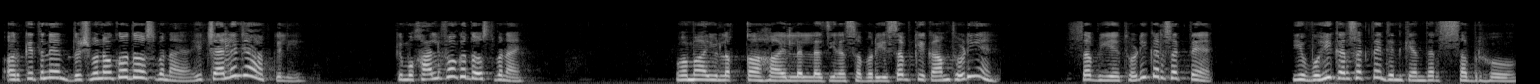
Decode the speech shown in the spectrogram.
اور کتنے دشمنوں کو دوست بنایا؟ یہ چیلنج ہے آپ کے لیے کہ مخالفوں کو دوست بنائے وما الزین صبر یہ سب کے کام تھوڑی ہیں۔ سب یہ تھوڑی کر سکتے ہیں۔ یہ وہی کر سکتے ہیں جن کے اندر صبر ہو۔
